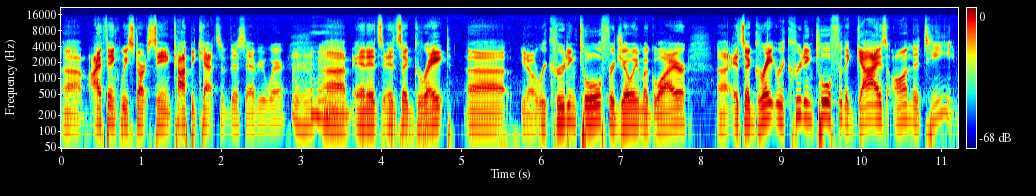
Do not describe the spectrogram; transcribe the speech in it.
Um, I think we start seeing copycats of this everywhere, um, and it's it's a great uh, you know recruiting tool for Joey McGuire. Uh, it's a great recruiting tool for the guys on the team.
